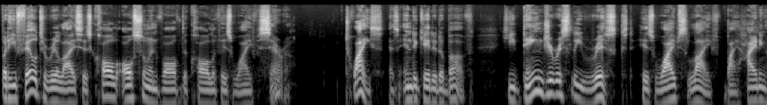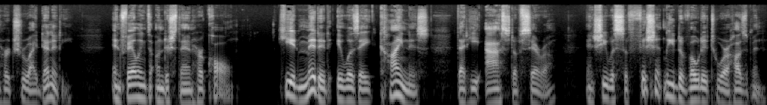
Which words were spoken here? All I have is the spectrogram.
But he failed to realize his call also involved the call of his wife, Sarah. Twice, as indicated above, he dangerously risked his wife's life by hiding her true identity and failing to understand her call. He admitted it was a kindness that he asked of Sarah, and she was sufficiently devoted to her husband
